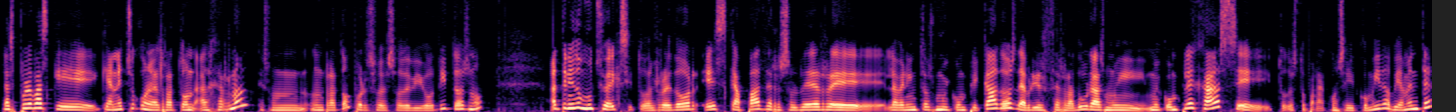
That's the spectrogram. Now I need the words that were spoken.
Las pruebas que, han hecho con el ratón Algernon, que es un, ratón, por eso eso de bigotitos, ¿no? Ha tenido mucho éxito. El roedor es capaz de resolver eh, laberintos muy complicados, de abrir cerraduras muy, muy complejas, eh, todo esto para conseguir comida, obviamente.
